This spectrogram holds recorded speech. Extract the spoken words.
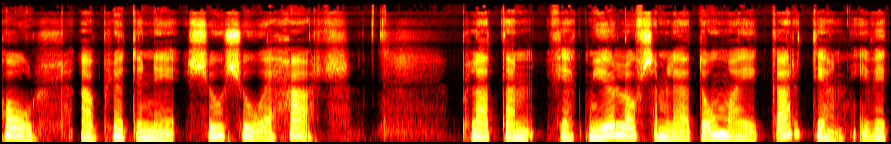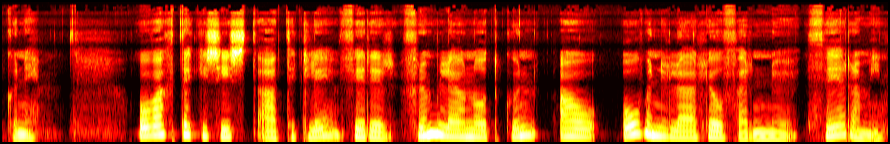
Hole af plötunni Shoo e Har. Platan fekk mjög lófsamlega dóma í Guardian í vikunni og vakt ekki síst aðtikli fyrir frumlega nótkun á ofinnilega hljóðfærinu Þeramín.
